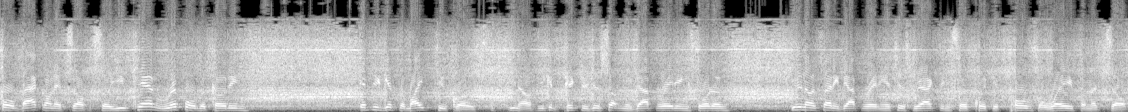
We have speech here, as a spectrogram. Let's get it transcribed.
pull back on itself so you can ripple the coating if you get the light too close. You know, if you can picture just something evaporating sort of, even though it's not evaporating, it's just reacting so quick it pulls away from itself.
